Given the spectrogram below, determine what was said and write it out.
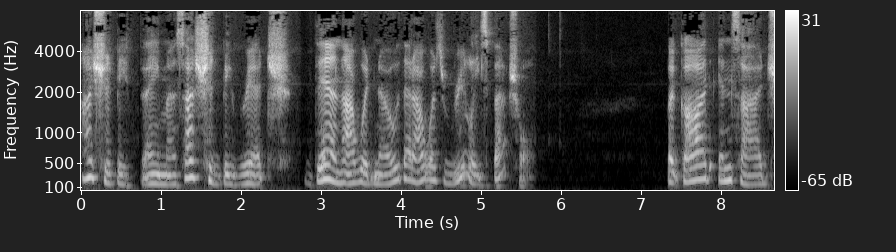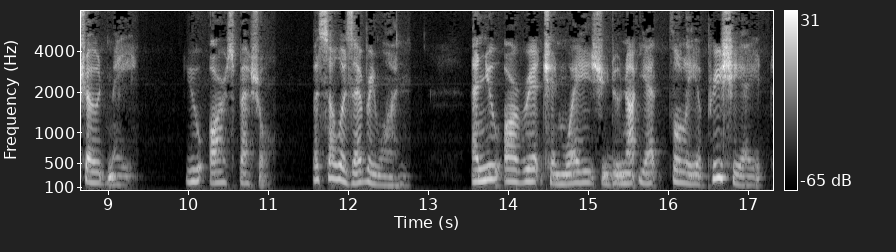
I should be famous, I should be rich. Then I would know that I was really special. But God inside showed me you are special, but so is everyone. And you are rich in ways you do not yet fully appreciate.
